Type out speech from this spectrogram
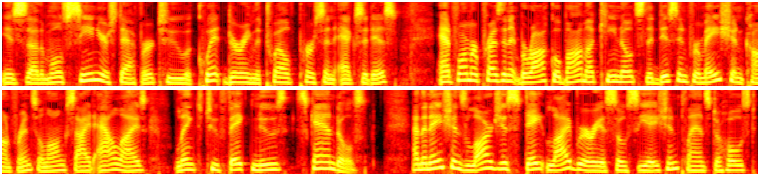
is uh, the most senior staffer to quit during the 12 person exodus. And former President Barack Obama keynotes the disinformation conference alongside allies linked to fake news scandals. And the nation's largest state library association plans to host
